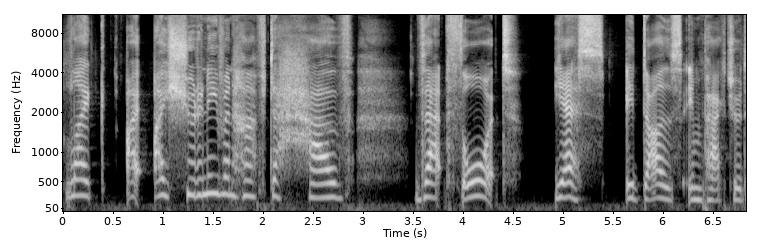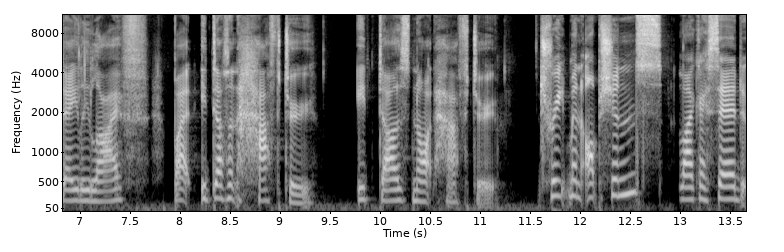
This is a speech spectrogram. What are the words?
Like, I, I shouldn't even have to have that thought. Yes, it does impact your daily life, but it doesn't have to. It does not have to. Treatment options, like I said,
